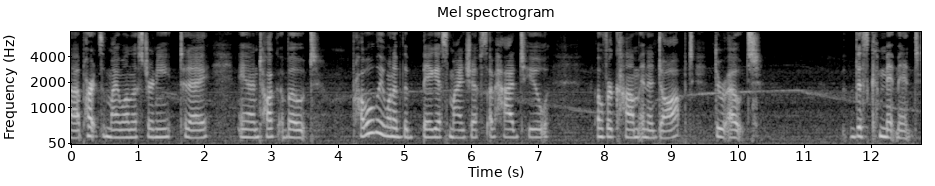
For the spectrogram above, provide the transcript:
uh, parts of my wellness journey today and talk about probably one of the biggest mind shifts I've had to overcome and adopt throughout this commitment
